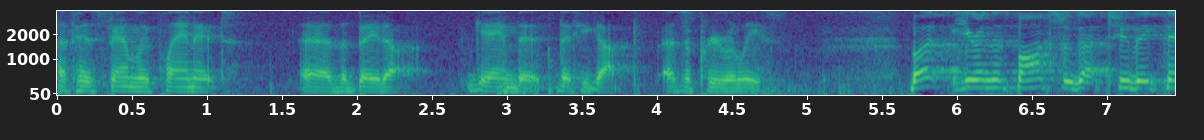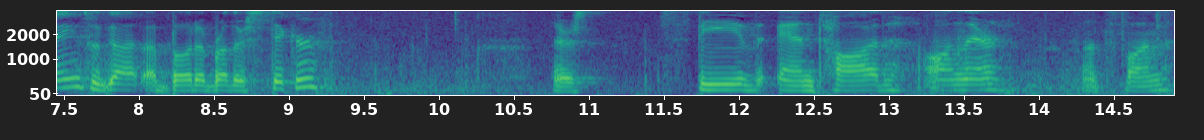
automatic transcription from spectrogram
of his family playing it, uh, the beta game that, that he got as a pre release. But here in this box, we've got two big things. We've got a Boda Brothers sticker. There's Steve and Todd on there. That's fun.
